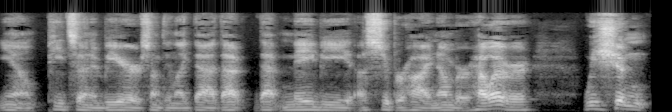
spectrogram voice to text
you know pizza and a beer or something like that. That that may be a super high number. However, we shouldn't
